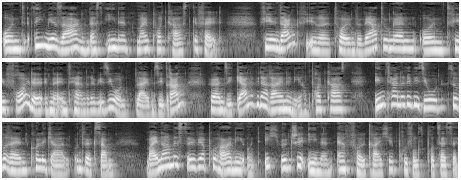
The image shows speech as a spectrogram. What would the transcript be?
und Sie mir sagen, dass Ihnen mein Podcast gefällt. Vielen Dank für Ihre tollen Bewertungen und viel Freude in der internen Revision. Bleiben Sie dran, hören Sie gerne wieder rein in Ihren Podcast Interne Revision souverän, kollegial und wirksam. Mein Name ist Silvia Puhani und ich wünsche Ihnen erfolgreiche Prüfungsprozesse.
